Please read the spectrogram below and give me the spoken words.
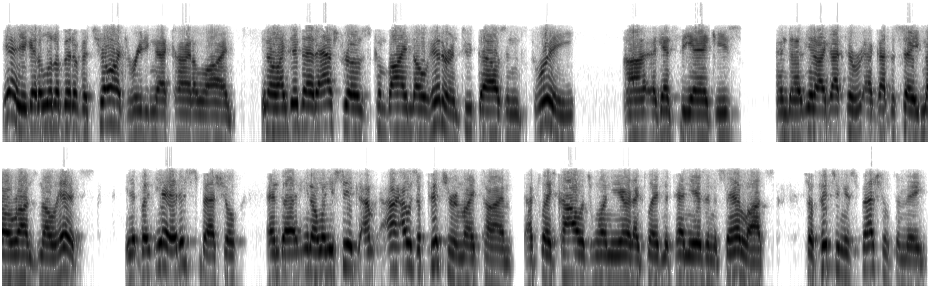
Yeah, you get a little bit of a charge reading that kind of line. You know, I did that Astros combined no hitter in 2003 uh, against the Yankees, and uh, you know, I got to I got to say no runs, no hits. Yeah, but yeah, it is special. And uh, you know, when you see, I'm, I, was a pitcher in my time. I played college one year, and I played in the ten years in the Sandlots. So pitching is special to me.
